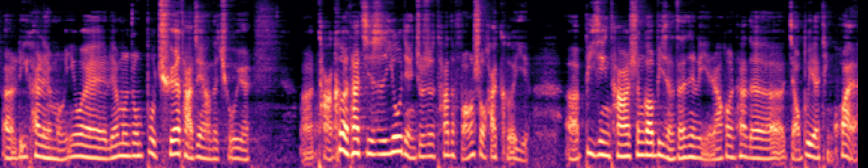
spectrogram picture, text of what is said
呃离开联盟，因为联盟中不缺他这样的球员。呃，塔克他其实优点就是他的防守还可以，呃，毕竟他身高臂展在这里，然后他的脚步也挺快，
